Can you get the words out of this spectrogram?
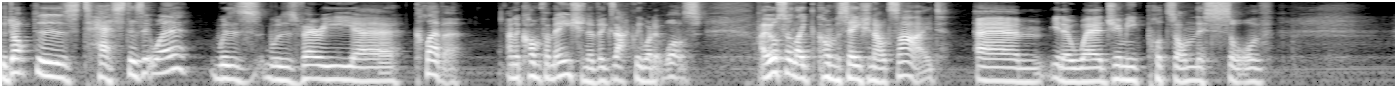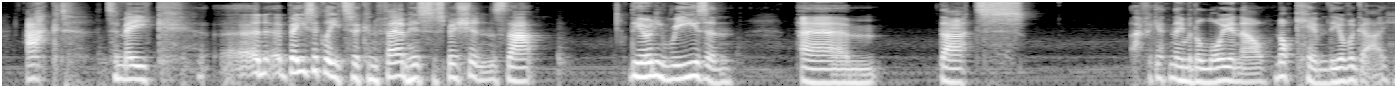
the doctor's test, as it were, was was very uh, clever and a confirmation of exactly what it was. I also liked the conversation outside, um, you know, where Jimmy puts on this sort of act to make, uh, basically to confirm his suspicions that the only reason um, that I forget the name of the lawyer now, not Kim, the other guy.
